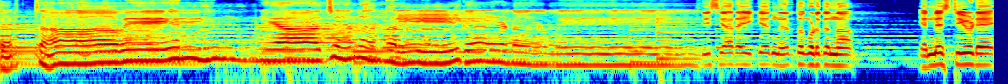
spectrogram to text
കർത്താവേ യാചന നൽകണമേ. സി സി ആർ ഐക്ക് നേതൃത്വം കൊടുക്കുന്ന എൻ എസ് ടിയുടെ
